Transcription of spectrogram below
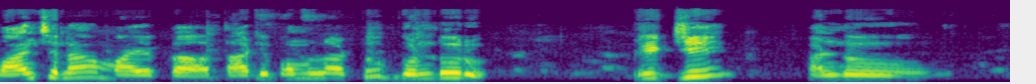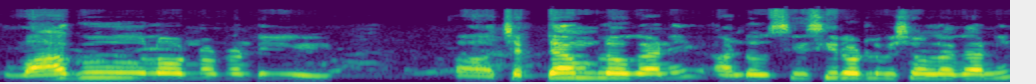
వాంఛన మా యొక్క తాటిపొమ్మల టు బ్రిడ్జి అండ్ వాగులో ఉన్నటువంటి చెక్ డ్యామ్లో కానీ అండ్ సీసీ రోడ్ల విషయంలో కానీ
